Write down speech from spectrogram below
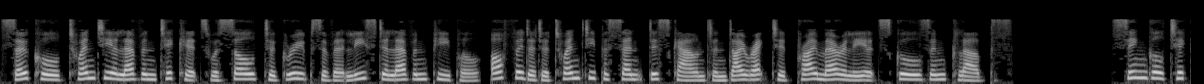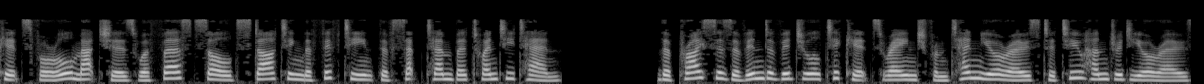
so-called 2011 tickets were sold to groups of at least 11 people, offered at a 20% discount and directed primarily at schools and clubs. Single tickets for all matches were first sold starting 15 September 2010. The prices of individual tickets range from €10 Euros to €200 Euros.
